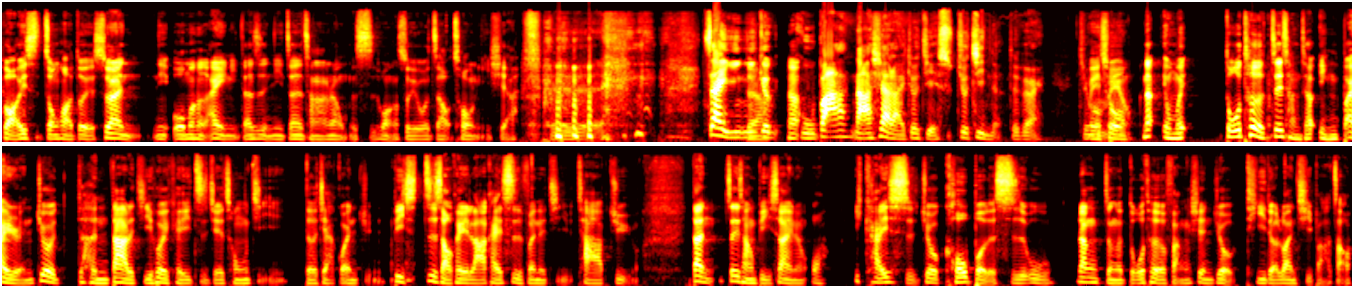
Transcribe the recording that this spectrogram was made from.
不好意思，中华队虽然你我们很爱你，但是你真的常常让我们失望，所以我只好抽你一下。对对对，再赢一个古巴拿下来就结束就进了，对不对？没错，那我们多特这场只要赢拜仁，就有很大的机会可以直接冲击德甲冠军，必至少可以拉开四分的级差距嘛。但这场比赛呢，哇，一开始就 Kobel 的失误，让整个多特的防线就踢得乱七八糟。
